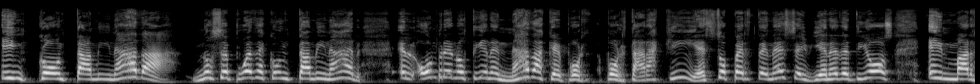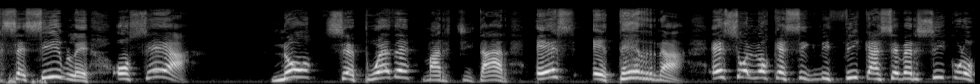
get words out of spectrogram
incontaminada. No se puede contaminar. El hombre no tiene nada que portar aquí. Esto pertenece y viene de Dios. Inmarcesible. O sea, no se puede marchitar, es eterna. Eso es lo que significa ese versículo,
